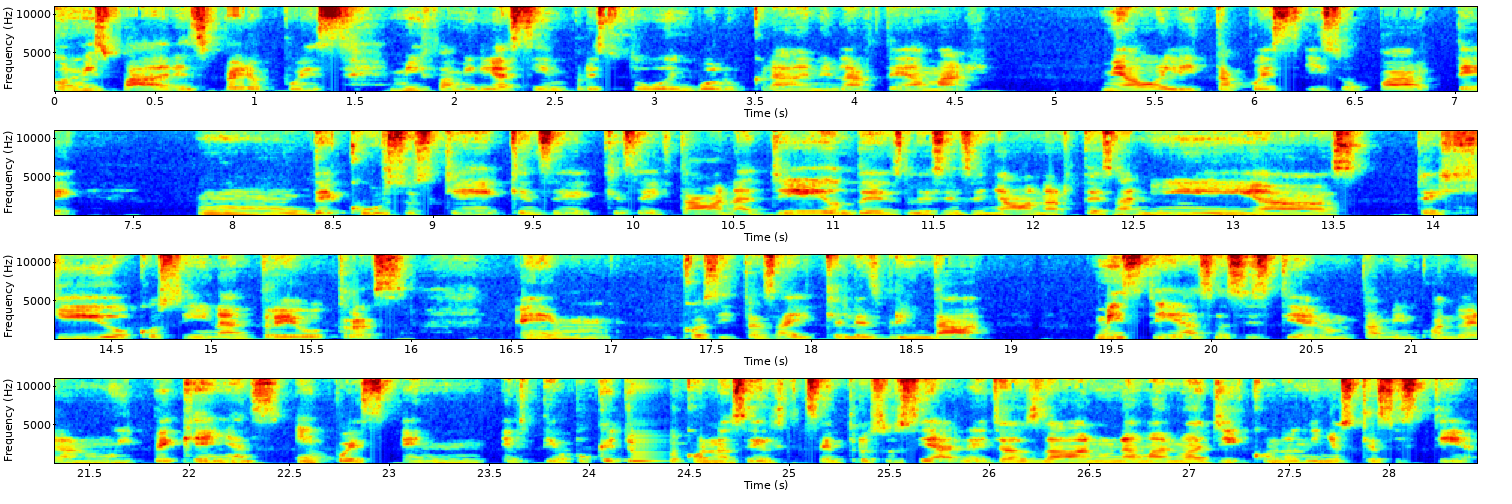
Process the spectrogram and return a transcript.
con mis padres, pero pues mi familia siempre estuvo involucrada en el arte de amar. Mi abuelita pues hizo parte Mm, de cursos que, que, se, que se dictaban allí, donde les enseñaban artesanías, tejido, cocina, entre otras em, cositas ahí que les brindaban. Mis tías asistieron también cuando eran muy pequeñas y pues en el tiempo que yo conocí el centro social, ellas daban una mano allí con los niños que asistían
